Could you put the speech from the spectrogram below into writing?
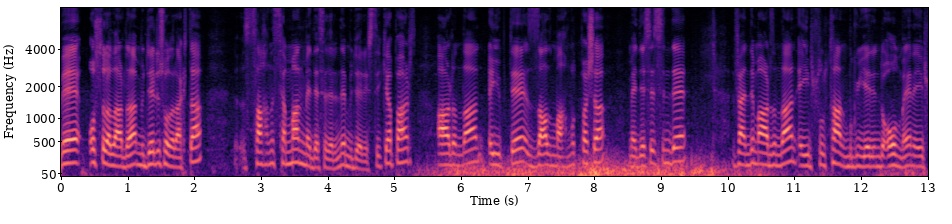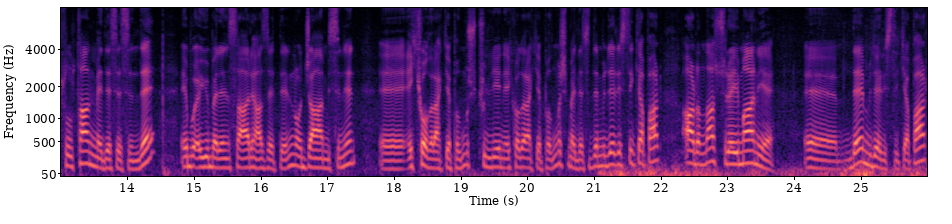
Ve o sıralarda müderris olarak da Sahn-ı Seman medreselerinde müderrislik yapar. Ardından Eyüp'te Zal Mahmut Paşa medresesinde efendim ardından Eyüp Sultan bugün yerinde olmayan Eyüp Sultan medresesinde Ebu Eyyub el Ensari Hazretleri'nin o camisinin e, eki olarak yapılmış, külliyenin eki olarak yapılmış medresede müderrislik yapar. Ardından Süleymaniye e, de müderrislik yapar.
